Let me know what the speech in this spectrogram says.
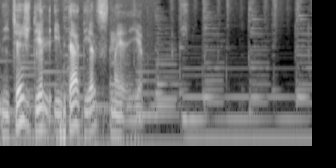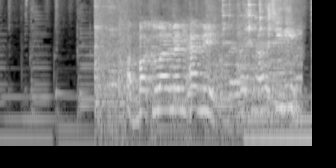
نتاج ديال الإبداع ديال الصنايعية. تبارك الله من حميد سيدي.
